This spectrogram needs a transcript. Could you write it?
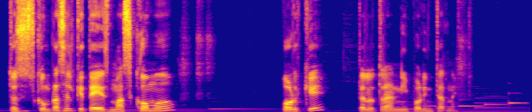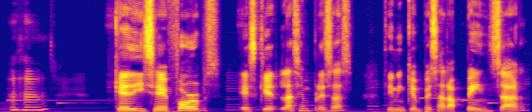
Entonces compras el que te es más cómodo porque te lo traen ni por internet. Ujú. ¿Qué dice Forbes? Es que las empresas tienen que empezar a pensar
